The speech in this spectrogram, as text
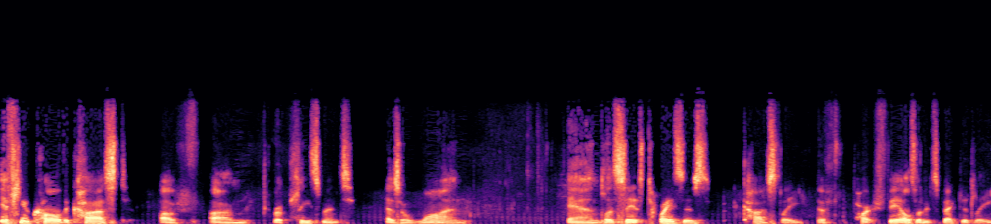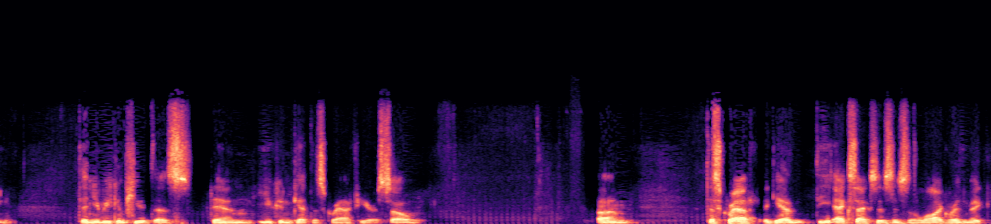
if you call the cost of um, replacement as a one, and let's say it's twice as costly if the part fails unexpectedly, then you recompute this, then you can get this graph here. So um, this graph, again, the x-axis is the logarithmic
